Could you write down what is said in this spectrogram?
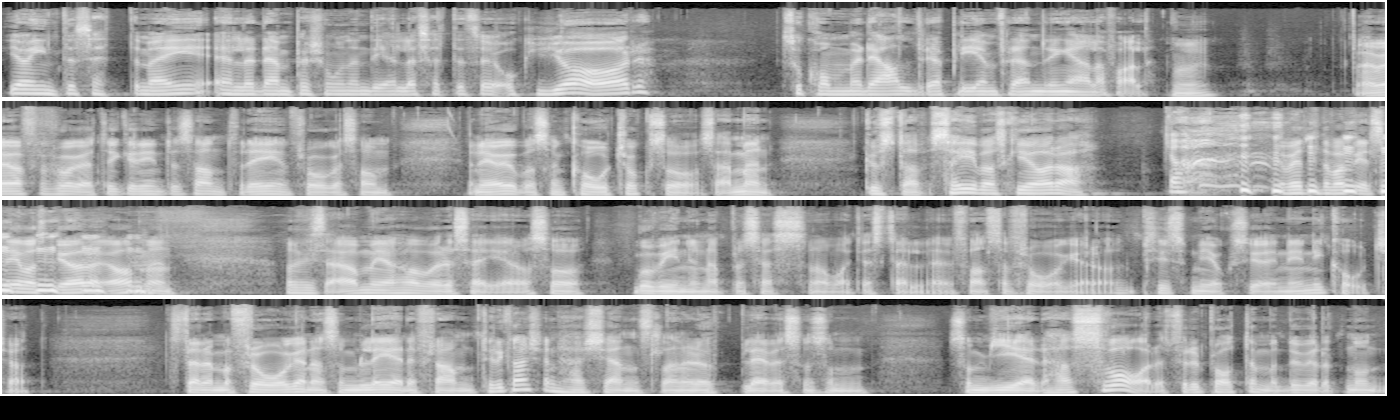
jag inte sätter mig eller den personen det gäller sätter sig och gör, så kommer det aldrig att bli en förändring i alla fall. Nej. Nej, men varför frågar jag? Jag tycker det är intressant för det är en fråga som, när jag jobbar som coach också, så här, men Gustav, säg vad jag ska göra. Ja. Jag vet inte vad jag vill, säg vad jag ska göra. Ja men, och vi säger, ja, men jag hör vad du säger och så går vi in i den här processen av att jag ställer massa frågor. Och precis som ni också gör när ni coachar. Att ställa de frågorna som leder fram till kanske den här känslan eller upplevelsen som, som ger det här svaret. För du pratar om att du vill att någon,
